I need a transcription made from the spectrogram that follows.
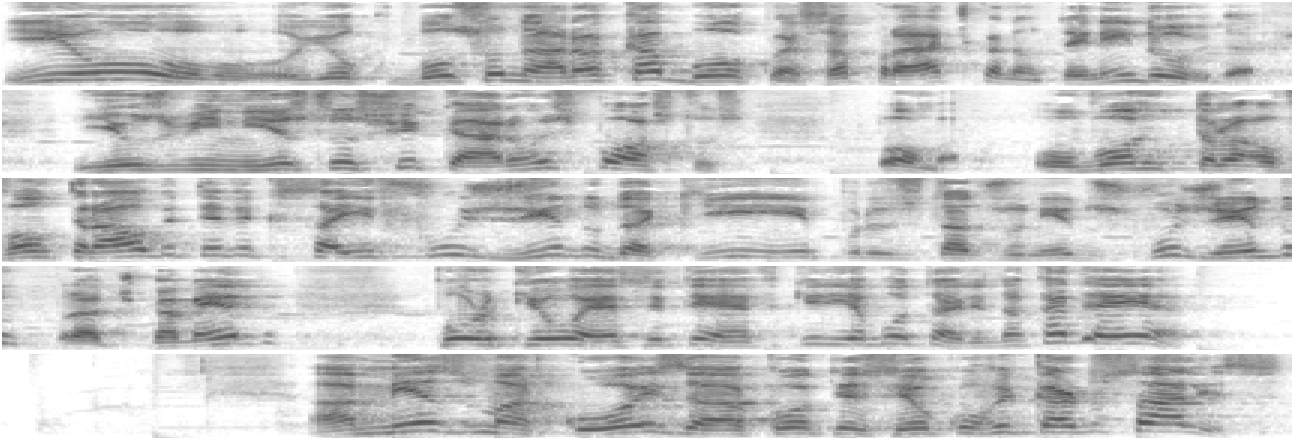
E o, e o Bolsonaro acabou com essa prática, não tem nem dúvida. E os ministros ficaram expostos. Bom, o Von, Tra Von Traub teve que sair fugido daqui e ir para os Estados Unidos, fugido praticamente, porque o STF queria botar ele na cadeia. A mesma coisa aconteceu com o Ricardo Salles.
